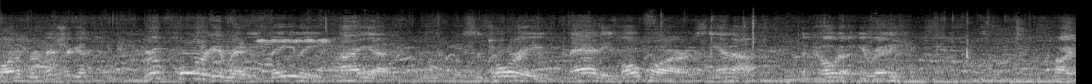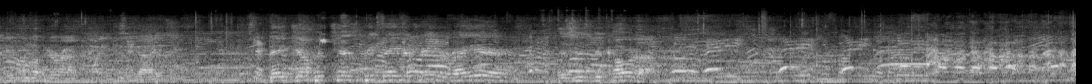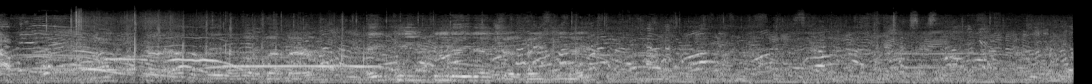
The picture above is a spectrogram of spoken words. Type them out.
Waterford, Michigan. Group four, get ready. Bailey, Hayat, Satori, Maddie, Mopar, Sienna, Dakota, get ready. All right, we move up here around 22, guys. The big jumping Chesapeake Bay Retriever right here. This is Dakota. Dakota, Ready? Ready? Ready? Go, 18 feet 8 inches, 18 8.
